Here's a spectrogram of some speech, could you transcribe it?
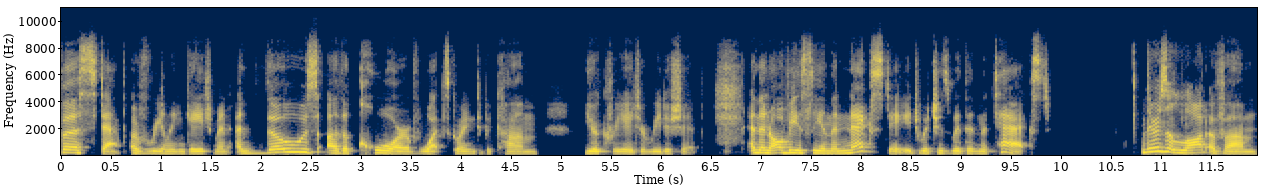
first step of real engagement. And those are the core of what's going to become your creator readership. And then obviously in the next stage, which is within the text, there's a lot of um,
